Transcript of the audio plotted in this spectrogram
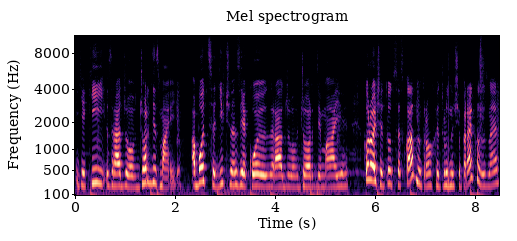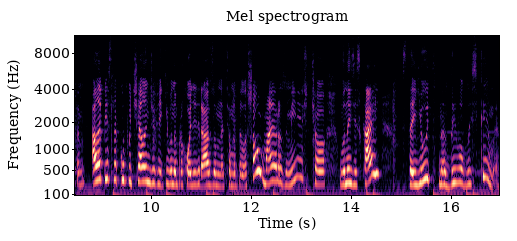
який зраджував Джорді з Майєю. Або це дівчина, з якою зраджував Джорді Майї. Коротше, тут все складно, трохи труднощі перекладу, знаєте. Але після купи челенджів, які вони проходять разом на цьому телешоу, Майя розуміє, що вони зі Скай стають на диво близькими.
